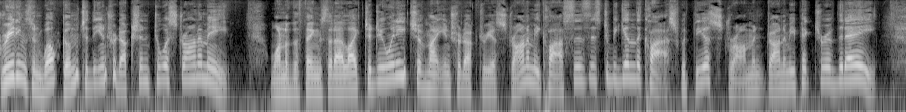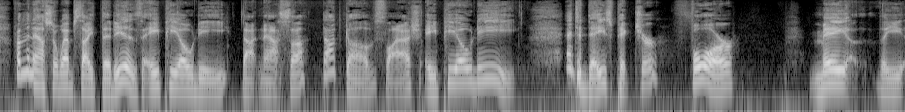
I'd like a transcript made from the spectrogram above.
Greetings and welcome to the introduction to astronomy. One of the things that I like to do in each of my introductory astronomy classes is to begin the class with the astronomy picture of the day from the NASA website that is apod.nasa.gov apod. And today's picture for May the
